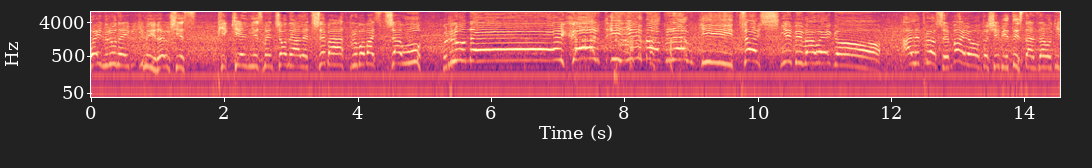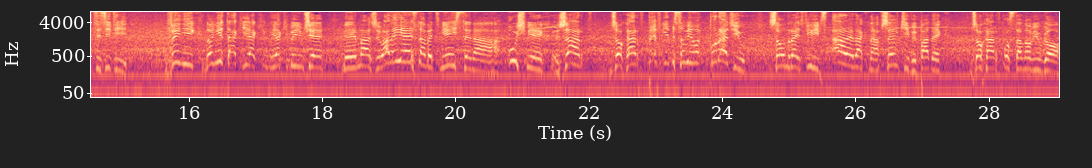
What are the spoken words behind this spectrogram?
Wayne Rooney widzimy, że już jest piekielnie zmęczony, ale trzeba spróbować strzału. Rooney! Hart i nie ma bramki! Coś niebywałego! Ale proszę, mają do siebie dystans zawodnicy City. Wynik, no nie taki, jaki, jaki by im się e, marzył, ale jest nawet miejsce na uśmiech, żart. Joe Hart pewnie by sobie poradził. Sean Rice Phillips, ale tak na wszelki wypadek Joe Hart postanowił go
